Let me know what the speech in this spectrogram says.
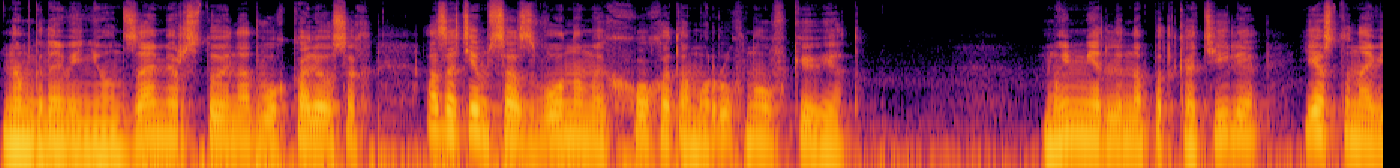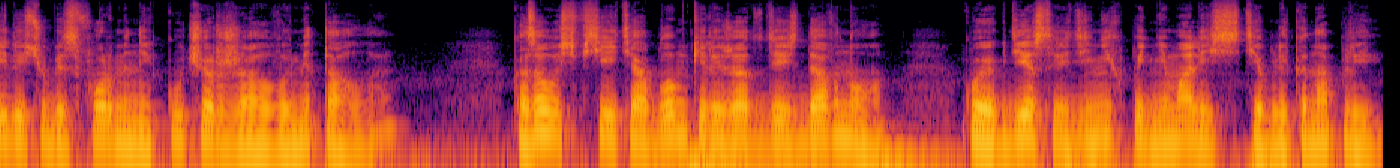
На мгновение он замер, стоя на двух колесах, а затем со звоном и хохотом рухнул в кювет. Мы медленно подкатили и остановились у бесформенной кучи ржавого металла. Казалось, все эти обломки лежат здесь давно, Кое-где среди них поднимались стебли конопли.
